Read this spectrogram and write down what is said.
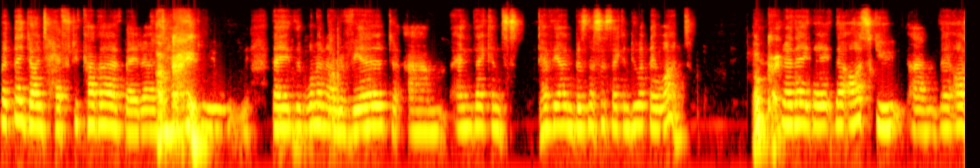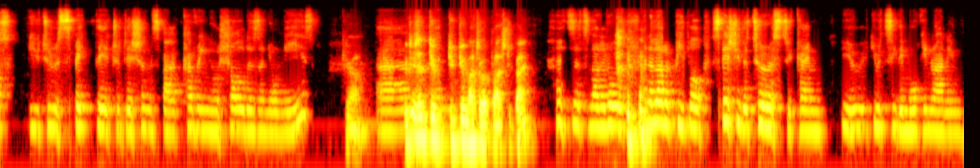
but they don't have to cover. They don't okay. have to. They the women are revered, um, and they can have their own businesses. They can do what they want. Okay. You know, they they they ask you. Um, they ask you to respect their traditions by covering your shoulders and your knees. Yeah. Um, Which isn't too, too, too much of a price to pay. It's, it's not at all. and a lot of people, especially the tourists who came, you you would see them walking around in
